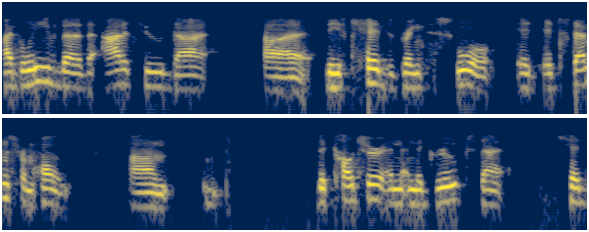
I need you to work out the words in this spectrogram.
I believe the the attitude that uh, these kids bring to school, it, it stems from home. Um, the culture and, and the groups that kids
